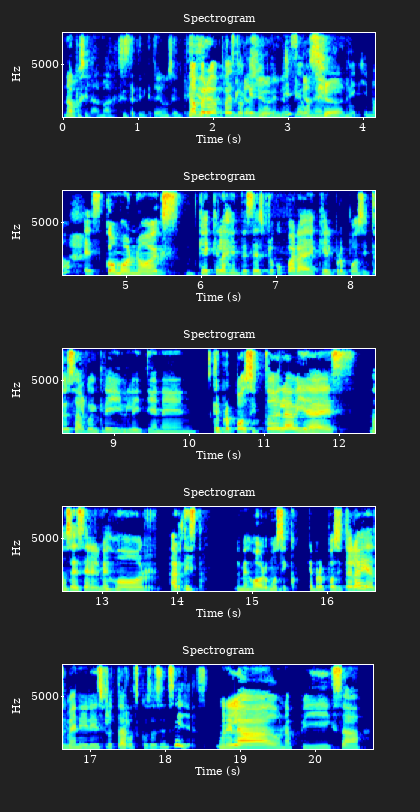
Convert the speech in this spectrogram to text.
no, pues si el alma existe tiene que tener un sentido. No, pero pues lo que yo entendí según el making of es como no, ex, que, que la gente se despreocupara de que el propósito es algo increíble y tienen, que el propósito de la vida es no sé, ser el mejor artista, el mejor músico. El propósito de la vida es venir y disfrutar las cosas sencillas. Un helado, una pizza,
